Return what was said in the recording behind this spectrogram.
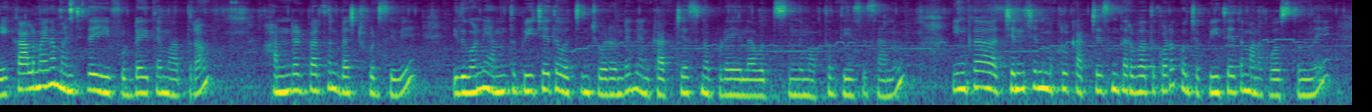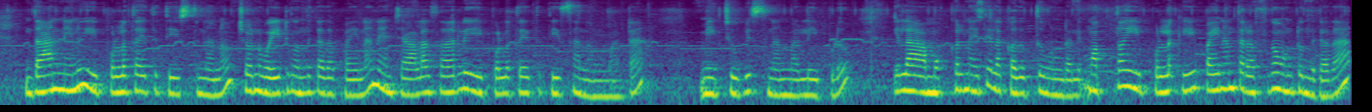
ఏ కాలమైనా మంచిదే ఈ ఫుడ్ అయితే మాత్రం. హండ్రెడ్ పర్సెంట్ బెస్ట్ ఫుడ్స్ ఇవి. ఇదిగోండి ఎంత పీచ్ అయితే వచ్చింది చూడండి. నేను కట్ చేసినప్పుడే ఇలా వచ్చింది మొత్తం తీసేసాను. ఇంకా చిన్న చిన్న ముక్కలు కట్ చేసిన తర్వాత కూడా కొంచెం పీచ్ అయితే మనకు వస్తుంది. దాన్ని నేను ఈ పుల్లతో అయితే తీస్తున్నాను. చూడండి వైట్గా ఉంది కదా పైన. నేను చాలాసార్లు ఈ పుల్లతో అయితే తీసాను అనమాట మీకు చూపిస్తున్నాను మళ్ళీ ఇప్పుడు. ఇలా ముక్కలను అయితే ఇలా కదుపుతూ ఉండాలి. మొత్తం ఈ పుల్లకి పైనంత రఫ్గా ఉంటుంది కదా?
